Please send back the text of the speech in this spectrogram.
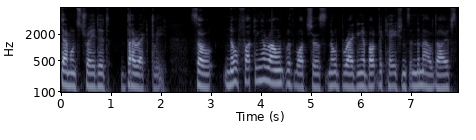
demonstrate it directly. So no fucking around with watches, no bragging about vacations in the Maldives.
